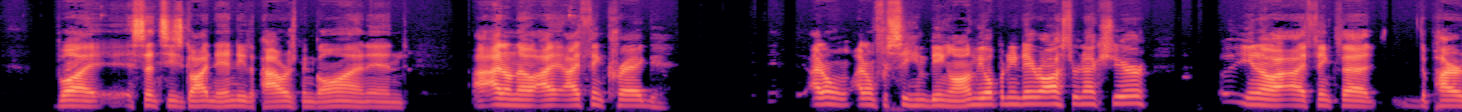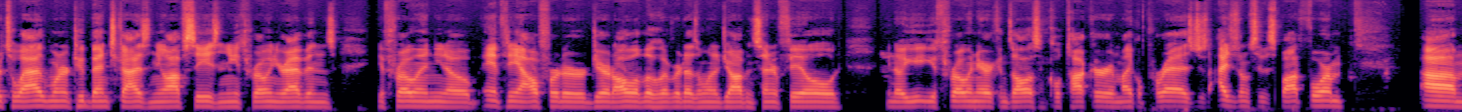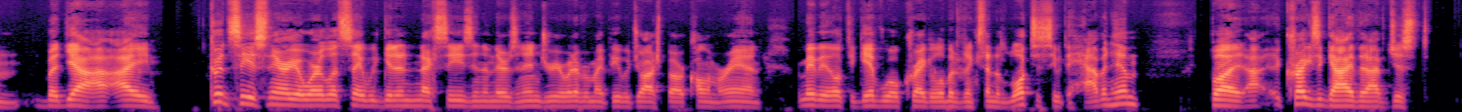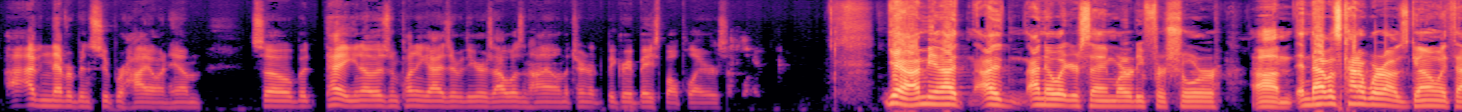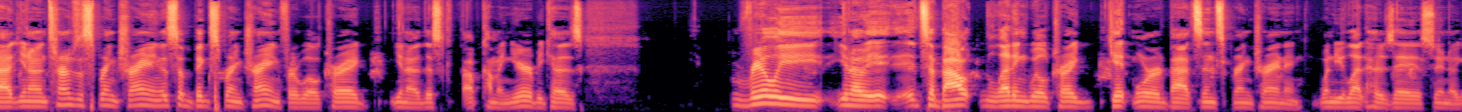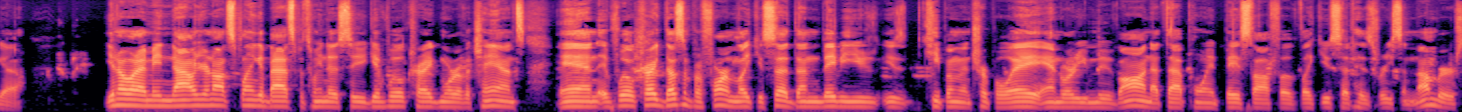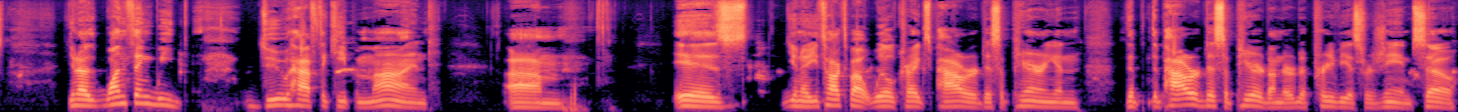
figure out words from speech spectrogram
but since he's gotten to Indy, the power's been gone, and I, I don't know. I I think Craig. I don't I don't foresee him being on the opening day roster next year. You know, I, think that the Pirates will add one or two bench guys in the offseason. You throw in your Evans, you throw in, you know, Anthony Alford or Jared Oliva, whoever doesn't want a job in center field. You know, you, you throw in Erik Gonzalez and Cole Tucker and Michael Perez. Just I just don't see the spot for him. Um, but yeah, I, I could see a scenario where let's say we get into next season and there's an injury or whatever it might be with Josh Bell or Colin Moran, or maybe they look to give Will Craig a little bit of an extended look to see what they have in him. But uh, Craig's a guy that I've just I've never been super high on him. So, but hey, you know, there's been plenty of guys over the years I wasn't high on that turned out to be great baseball players. Yeah, I mean, I I I know what you're saying, Marty, for sure. Um, and that was kind of where I was going with that. You know, in terms of spring training, this is a big spring training for Will Craig. You know, this upcoming year because really, you know, it, it's about letting Will Craig get more at bats in spring training when you let Jose Osuna go. You know what I mean? Now you're not splitting at bats between those two. You give Will Craig more of a chance. And if Will Craig doesn't perform, like you said, then maybe you, you keep him in AAA and or you move on at that point based off of, like you said, his recent numbers. You know, one thing we do have to keep in mind um, is, you know, you talked about Will Craig's power disappearing and the, the power disappeared under the previous regime. So,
